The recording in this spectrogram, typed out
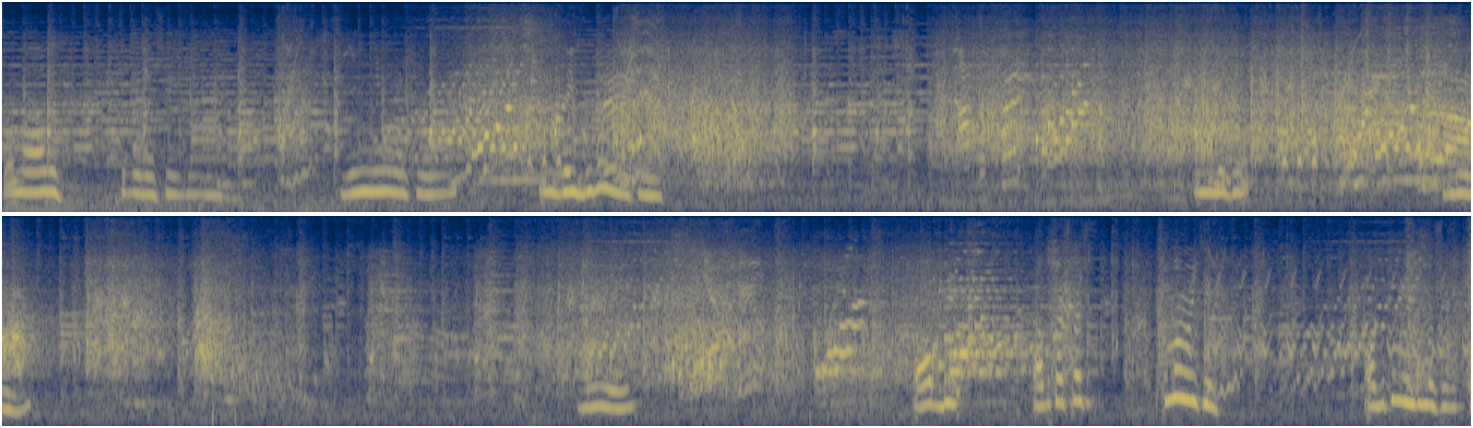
Vallahi abi. Çok uğraşıyoruz. Sizin niye uğraşıyorsunuz? Ben gol burada mı oluyor? Abi. Abi kaç kaç. Kullan ulti. Abi bütün ulti başa gitti.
